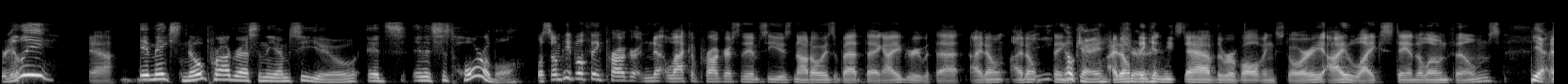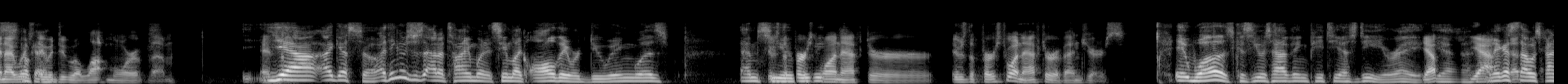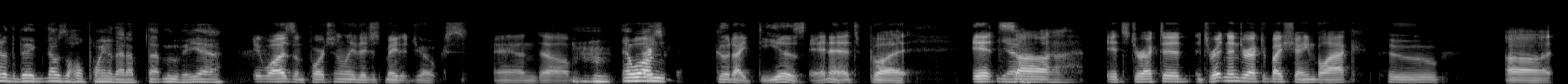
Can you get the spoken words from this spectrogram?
Really? Yeah. It makes no progress in the MCU. It's and it's just horrible. Well, some people think progress, no, lack of progress in the MCU is not always a bad thing. I agree with that. I don't. I don't think. okay, I don't sure. think it needs to have the revolving story. I like standalone films, Yes. and I wish okay. they would do a lot more of them. and- yeah, I guess so. I think it was just at a time when it seemed like all they were doing was MCU. It was the first movie- one after. It was the first one after Avengers. It was because he was having PTSD, right? Yep. Yeah. Yeah, And I guess that was kind of the big. That was the whole point of that up that movie. Yeah. It was. Unfortunately, they just made it jokes, and um, Mhm. And well, there's good ideas in it, but it's Yeah. uh it's directed it's written and directed by Shane Black, who uh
